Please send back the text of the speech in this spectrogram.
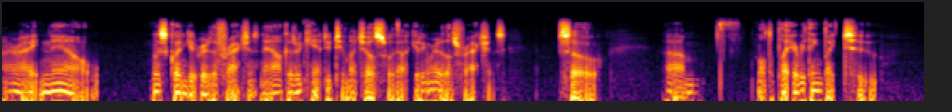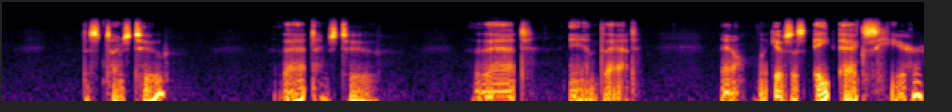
All right, now let's go ahead and get rid of the fractions now because we can't do too much else without getting rid of those fractions. So um, multiply everything by 2. This times 2, that times 2, that, and that. Now, that gives us 8x here,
